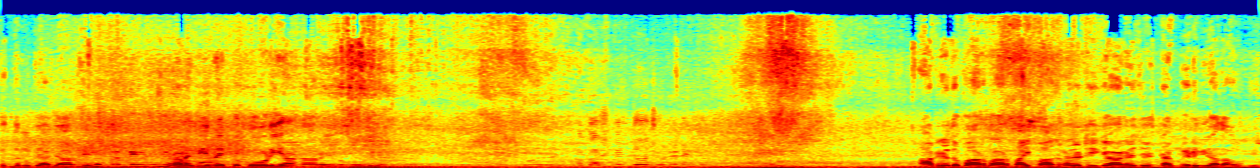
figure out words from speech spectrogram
ਕਿੱਧਰ ਨੂੰ ਕਿਆ ਜਾ ਕੇ। ਪੁਰਾਣੇ ਵੀਰ ਨੇ ਪਕੌੜੀਆਂ ਖਾ ਰਹੇ ਪਕੌੜੀਆਂ। ਆਗਰੇ ਤੋਂ ਬਾਰ-ਬਾਰ ਬਾਈਪਾਸ ਕਹਿੰਦੇ ਠੀਕ ਹੈ ਆਗਰੇ 'ਚ ਇਸ ਟਾਈਮ ਭੀੜ ਵੀ ਜ਼ਿਆਦਾ ਹੋਊਗੀ।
